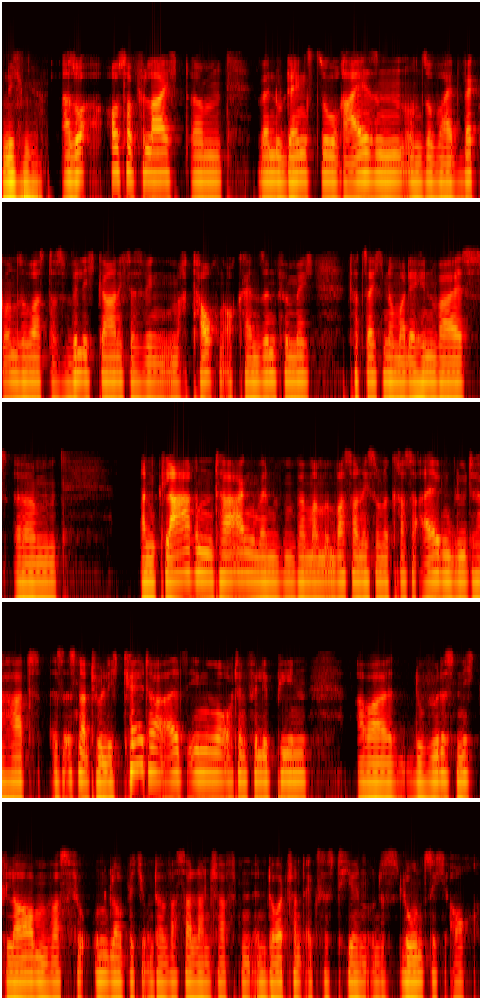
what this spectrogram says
Nicht mehr. Also außer vielleicht, ähm, wenn du denkst, so Reisen und so weit weg und sowas, das will ich gar nicht, deswegen macht Tauchen auch keinen Sinn für mich. Tatsächlich nochmal der Hinweis, ähm, an klaren Tagen, wenn, wenn man im Wasser nicht so eine krasse Algenblüte hat, es ist natürlich kälter als irgendwo auf den Philippinen, aber du würdest nicht glauben, was für unglaubliche Unterwasserlandschaften in Deutschland existieren und es lohnt sich auch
